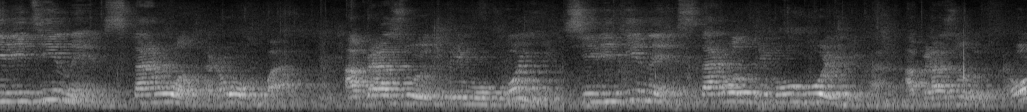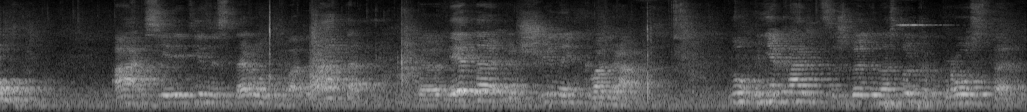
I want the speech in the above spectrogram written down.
середины сторон ромба образуют прямоугольник, середины сторон прямоугольника образуют ромб, а середины сторон квадрата э, это вершины квадрата. Ну, мне кажется, что это настолько просто,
